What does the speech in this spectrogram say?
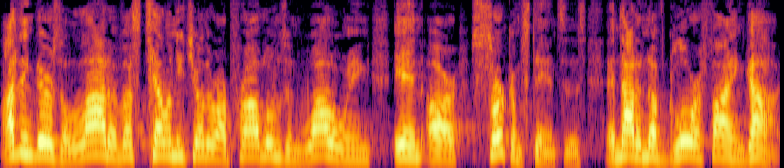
I think there's a lot of us telling each other our problems and wallowing in our circumstances and not enough glorifying God.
